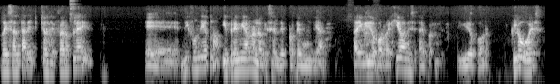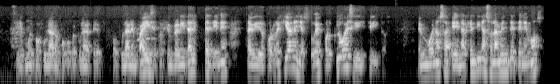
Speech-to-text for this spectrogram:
resaltar hechos de fair play, eh, difundirlo y premiarlo en lo que es el deporte mundial. Está dividido por regiones, está dividido por clubes, si es muy popular o poco popular, eh, popular en países. Por ejemplo, en Italia tiene, está dividido por regiones y a su vez por clubes y distritos. En, Buenos, en Argentina solamente tenemos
